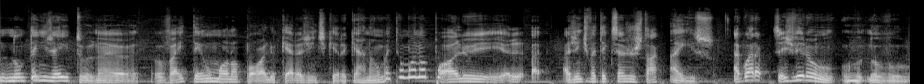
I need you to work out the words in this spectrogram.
não tem jeito, né? Vai ter um monopólio, quer a gente queira, quer não, vai ter um monopólio e a, a gente vai ter que se ajustar a isso. Agora, vocês viram o novo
